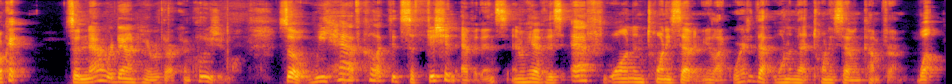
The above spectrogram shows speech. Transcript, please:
Okay, so now we're down here with our conclusion. So we have collected sufficient evidence and we have this F, 1, and 27. You're like, where did that 1 and that 27 come from? Well,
